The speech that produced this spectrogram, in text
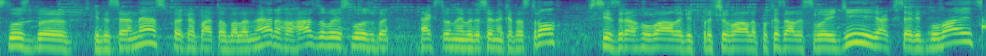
служби і ДСНС, Прикарпаття Обленерго, газової служби, екстреної медицини катастроф. Всі зреагували, відпрацювали, показали свої дії, як все відбувається.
